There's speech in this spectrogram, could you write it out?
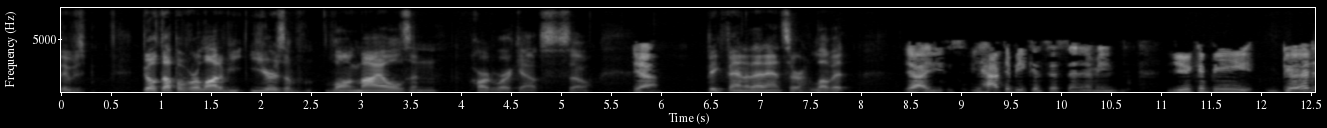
it was built up over a lot of years of long miles and hard workouts. So. Yeah. Big fan of that answer. Love it. Yeah, you, you have to be consistent. I mean, you could be good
